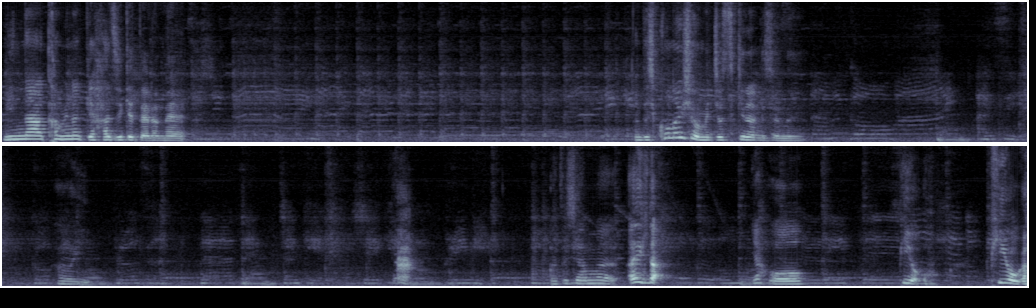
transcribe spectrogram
みんな髪の毛はじけてるね。私この衣装めっちゃ好きなんですよね。かわいい。あ私あんまあできた。ヤッホー。ピオ。ピオが。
